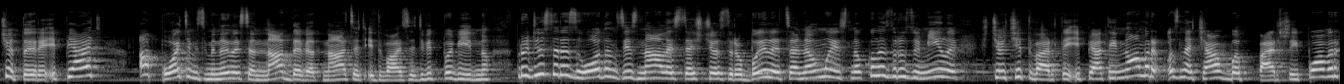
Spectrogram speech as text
4 і 5, а потім змінилися на 19 і 20 відповідно. Продюсери згодом зізналися, що зробили це навмисно, коли зрозуміли, що четвертий і п'ятий номер означав би перший поверх,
